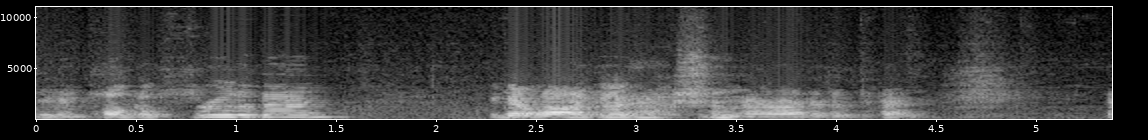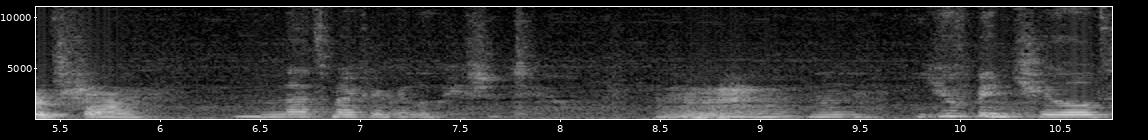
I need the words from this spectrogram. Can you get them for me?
You can poke up through the bed. You get a lot of good action there under the bed. It's fun. Mm, That's my favorite location, too. Mm. Mm. You've been killed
